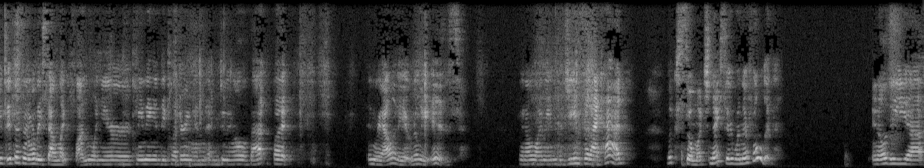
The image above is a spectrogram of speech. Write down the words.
it, it doesn't really sound like fun when you're cleaning and decluttering and, and doing all of that, but in reality it really is. You know, I mean the jeans that I had look so much nicer when they're folded. You know, the uh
